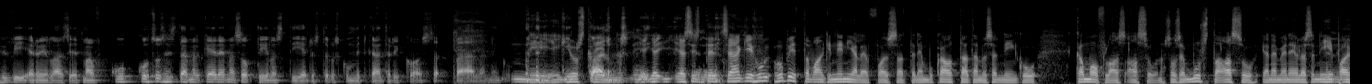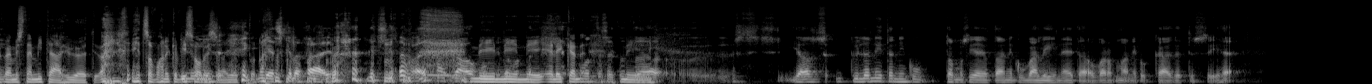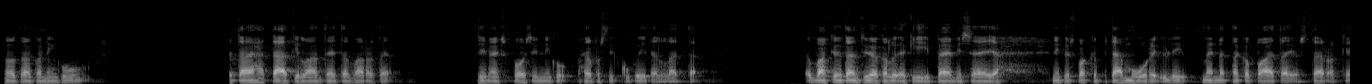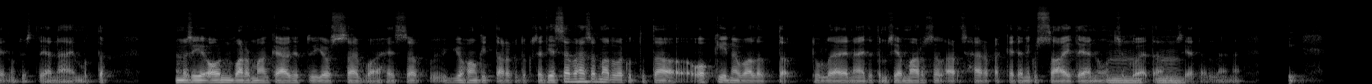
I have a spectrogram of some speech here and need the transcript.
hyvin erilaisia. Et mä kutsusin sitä melkein enemmän sotilastiedustelussa kuin mitkään trikoissa päällä. Niin, kuin, niin justiin. Niin, ja, ja, siis niin. sehänkin hu- huvittavaankin ninjaleffoissa, että ne mukaan ottaa tämmöisen niin kuin camouflage-asun. Se on se musta asu, ja ne menee yleensä niihin niin. paikkoihin, mistä ei mitään hyötyä. että se on vaan niin visuaalisena niin, juttuna. Keskellä päivää. Keskellä päivää niin, niin, niin. Eli mutta se, niin. tota, ja kyllä niitä niin kuin, tommosia jotain niin kuin välineitä on varmaan niin kuin, käytetty siihen sanotaanko niin kuin, jotain hätätilanteita varten. Esimerkiksi voisin niin kuin helposti kuvitella, että vaikka jotain työkaluja kiipeämiseen ja niin jos vaikka pitää muuri yli mennä tai paeta jostain rakennuksesta ja näin, mutta tämmöisiä on varmaan käytetty jossain vaiheessa johonkin tarkoitukseen. Tietysti vähän samalla kuin tuota Okinavalta tulee näitä tämmöisiä martial arts härpäkkeitä, niin kuin saite ja nunchuku ja mm, tämmöisiä mm. tällainen.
